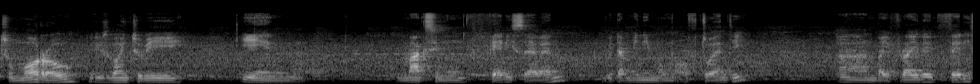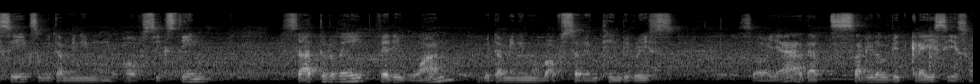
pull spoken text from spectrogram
tomorrow is going to be in maximum 37 with a minimum of 20 and by Friday 36 with a minimum of 16 Saturday 31 with a minimum of 17 degrees. So yeah that's a little bit crazy. So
